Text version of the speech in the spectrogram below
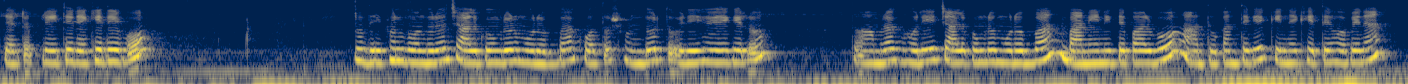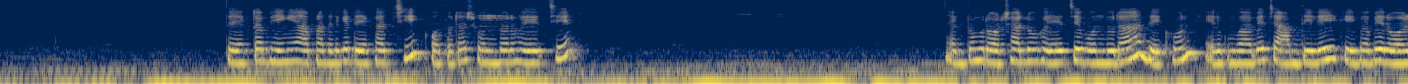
তো একটা প্লেটে রেখে দেব। তো দেখুন বন্ধুরা, চাল কুমড়োর মুরব্বা কত সুন্দর তৈরি হয়ে গেল। তো আমরা ঘরে চাল কুমড়ো মুরব্বা বানিয়ে নিতে পারব, আর দোকান থেকে কিনে খেতে হবে না। তো একটা ভেঙে আপনাদেরকে দেখাচ্ছি কতটা সুন্দর হয়েছে। একদম রসালু হয়েছে বন্ধুরা, দেখুন এরকমভাবে চাপ দিলেই কীভাবে রস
